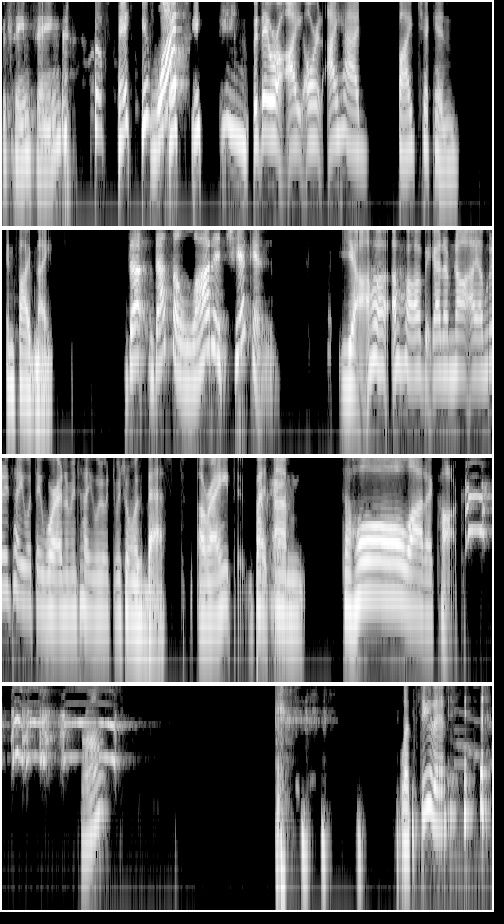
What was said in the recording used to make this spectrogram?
the same thing. What? but they were I or I had five chicken in five nights. That that's a lot of chicken. Yeah, uh-huh, uh-huh. And I'm not. I, I'm going to tell you what they were, and I'm going to tell you which, which one was best. All right, but Okay. um, it's a whole lot of cock. Ross? Let's do this.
